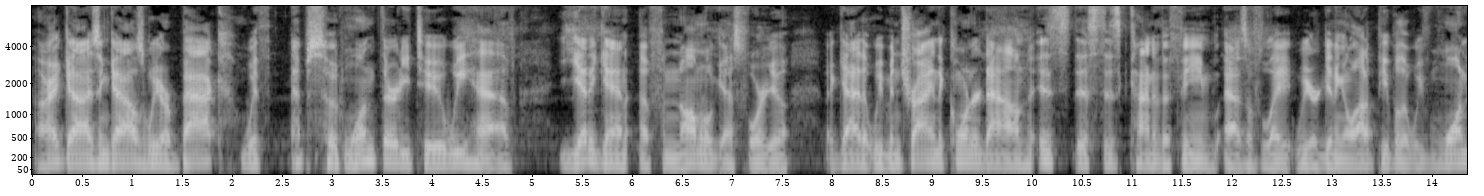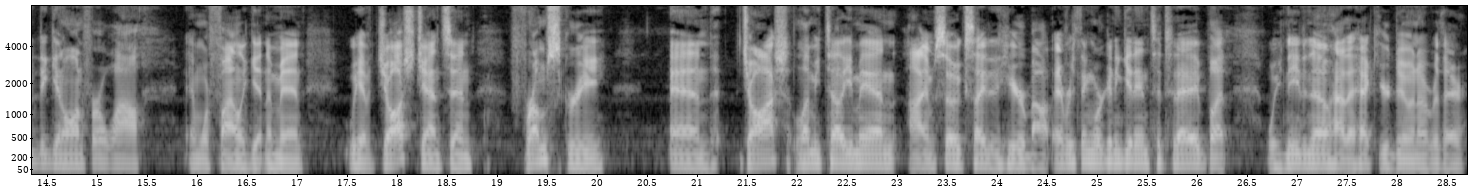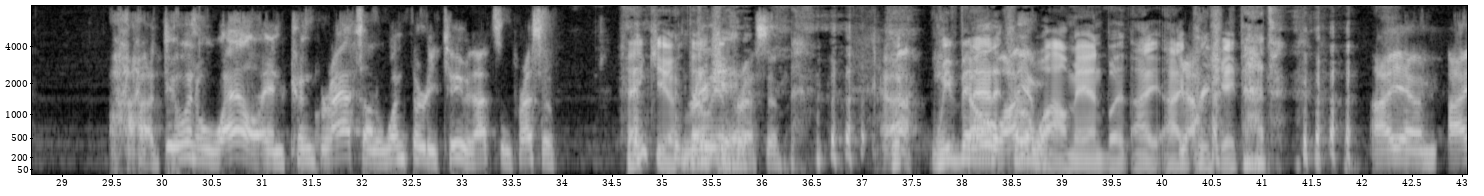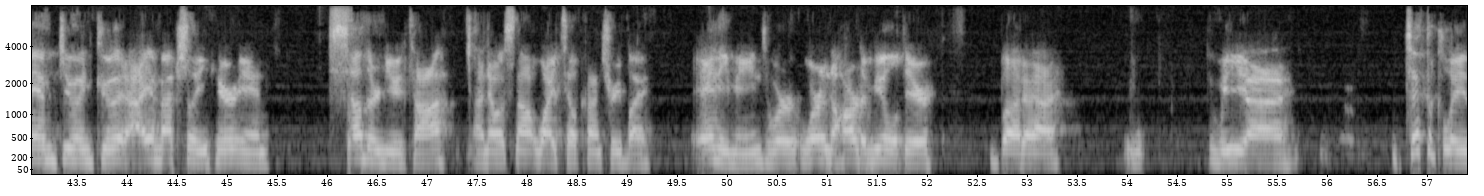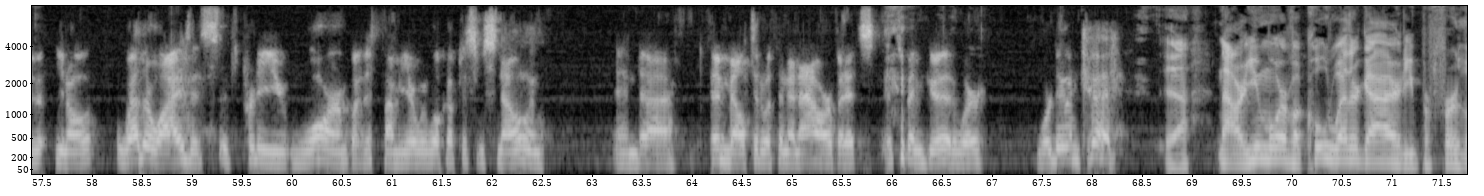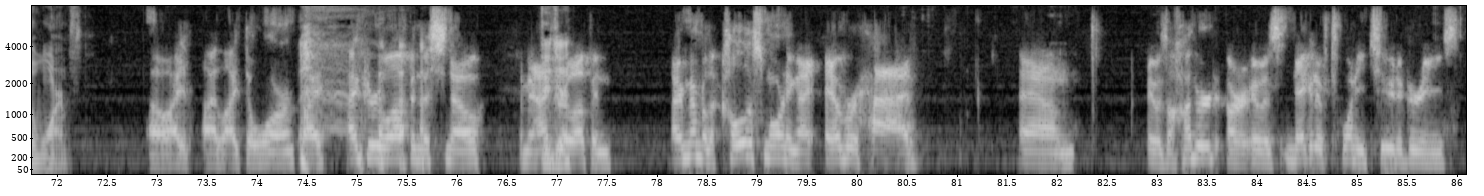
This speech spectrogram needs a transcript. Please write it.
All right, guys and gals, we are back with episode 132. We have yet again a phenomenal guest for you. A guy that we've been trying to corner down. Is this is kind of the theme as of late. We are getting a lot of people that we've wanted to get on for a while, and we're finally getting them in. We have Josh Jensen from SKRE. And Josh, let me tell you, man, I am so excited to hear about everything we're going to get into today, but we need to know how the heck you're doing over there. Uh, doing well, and congrats on 132. That's impressive. Thank you. Really Appreciate impressive. Yeah. We've been No, at it I for a while, man, but I, I Yeah. appreciate that. I am I am doing good. I am actually here in southern Utah. I know it's not whitetail country by any means. We're we're in the heart of mule deer, but uh, we uh, typically, you know, weather-wise, it's it's pretty warm. But this time of year, we woke up to some snow and and uh, it melted within an hour. But it's it's been good. We're we're doing good. yeah. Now, are you more of a cold weather guy or do you prefer the warmth? Oh, I, I like the warmth. I, I grew up in the snow. I mean, I grew you? up in, I remember the coldest morning I ever had. Um, it was 100 or it was negative 22 degrees.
